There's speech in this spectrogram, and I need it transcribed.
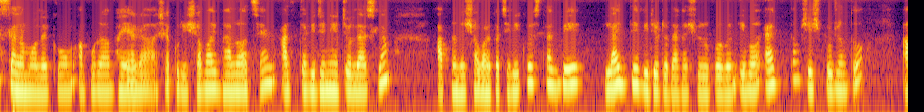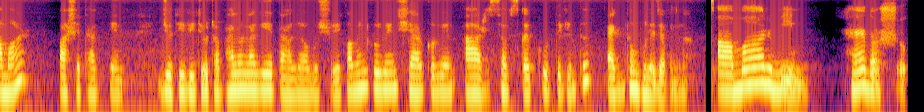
আসসালামু আলাইকুম আপুরা, ভাইয়ারা, আশা করি সবাই ভালো আছেন। আজকে ভিডিও নিয়ে চলে আসলাম। আপনাদের সবার কাছে রিকোয়েস্ট থাকবে লাইক দিয়ে ভিডিওটা দেখা শুরু করবেন এবং একদম শেষ পর্যন্ত আমার পাশে থাকবেন। যদি ভিডিওটা ভালো লাগে, তাহলে অবশ্যই কমেন্ট করবেন শেয়ার করবেন, আর সাবস্ক্রাইব করতে কিন্তু একদম ভুলে যাবেন না। আমার মিম হ্যাঁ দর্শক,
